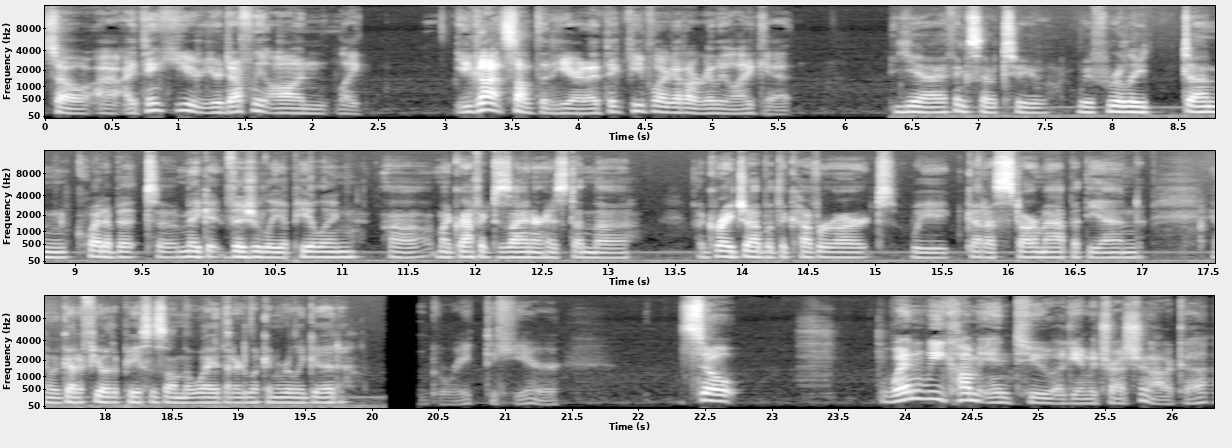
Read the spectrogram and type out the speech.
so I, I think you you're definitely on like you got something here, and I think people are gonna really like it. Yeah, I think so too. We've really done quite a bit to make it visually appealing. Uh, my graphic designer has done the a great job with the cover art. We got a star map at the end, and we've got a few other pieces on the way that are looking really good. Great to hear. So, when we come into a game of Trash Nautica,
